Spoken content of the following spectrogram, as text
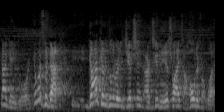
God getting glory. It wasn't about God could have delivered the Egyptians, or excuse me, the Israelites a whole different way.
